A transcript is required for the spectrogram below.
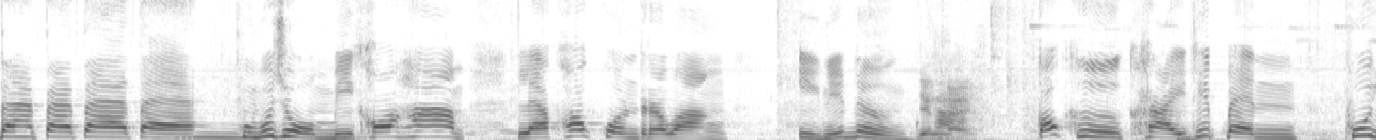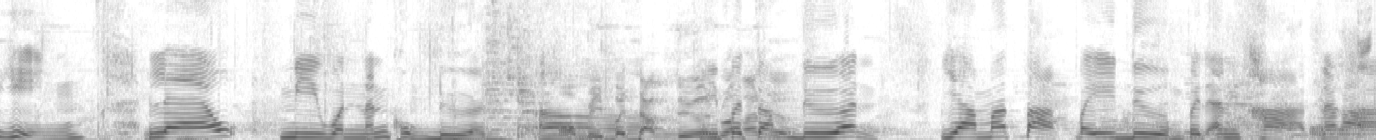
แต่แต่แต่แต่คุณผู้ชมมีข้อห้ามและข้อควรระวังอีกนิดหนึ่งยังไงก็คือใครที่เป็นผู้หญิงแล้วมีวันนั้นของเดือนอ๋อมีประจำเดือนมีประจำว่างั้นเถอะเดือน อย่ามาตักไปดื่มเป็นอันขาดนะคะ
